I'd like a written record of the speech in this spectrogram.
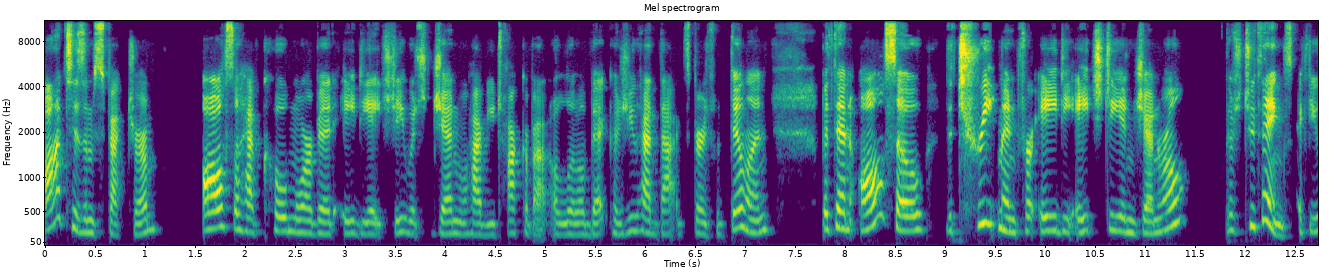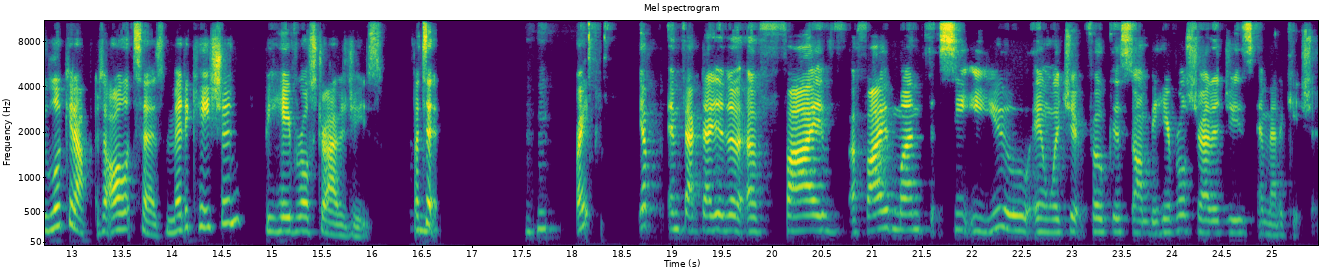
autism spectrum also have comorbid ADHD, which Jen will have you talk about a little bit because you had that experience with Dylan. But then also the treatment for ADHD in general, there's two things. If you look it up, it's all it says medication, behavioral strategies. That's it. Mhm. Right? Yep. In fact, I did a, a five a five month CEU in which it focused on behavioral strategies and medication.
